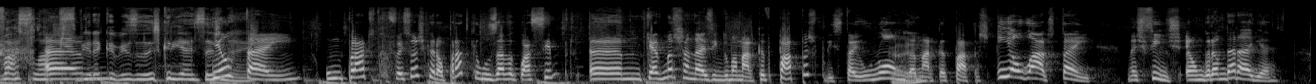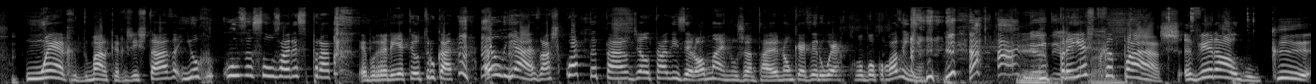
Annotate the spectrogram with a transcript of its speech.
Vá-se lá perceber a cabeça das crianças. não Ele é? tem um prato de refeições, que era o prato que ele usava quase sempre, ahm, que é de merchandising de uma marca de papas, por isso tem o nome Ok. da marca de papas, e ao lado tem, mas filhos, é um grão de areia. Um R de marca registada e ele recusa-se a usar esse prato. É berraria ter o trocar. Aliás, às quatro da tarde ele está a dizer: Oh mãe, no jantar eu não quero ver o R de robô com rodinha. E para este rapaz haver algo que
